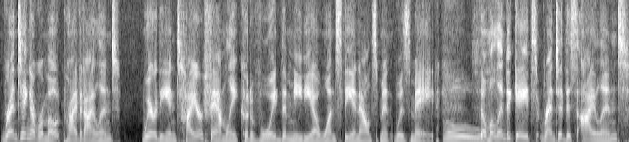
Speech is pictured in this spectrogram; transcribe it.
renting a remote private island where the entire family could avoid the media once the announcement was made. Oh. So Melinda Gates rented this island,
